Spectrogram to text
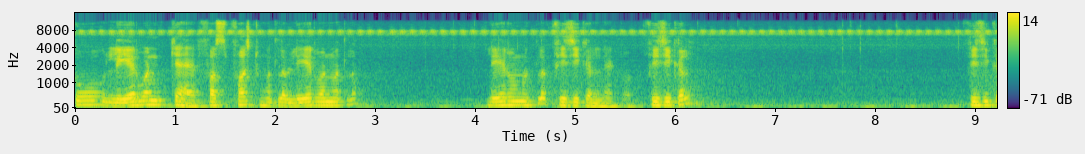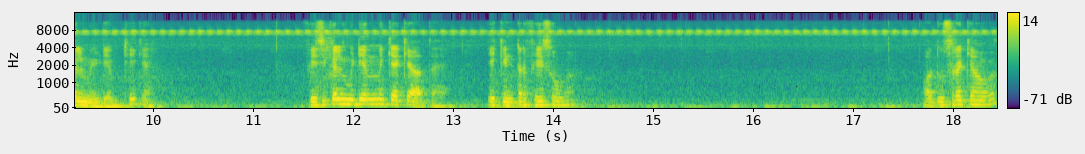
तो लेयर वन क्या है? फ़र्स्ट फ़र्स्ट मतलब लेयर वन मतलब लेयर वन मतलब physical network physical physical medium ठीक है? फ़िज़िकल मीडियम में क्या क्या आता है? एक इंटरफेस होगा। और दूसरा क्या होगा?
